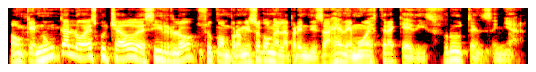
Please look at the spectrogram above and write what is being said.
Aunque nunca lo he escuchado decirlo, su compromiso con el aprendizaje demuestra que disfruta enseñar.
